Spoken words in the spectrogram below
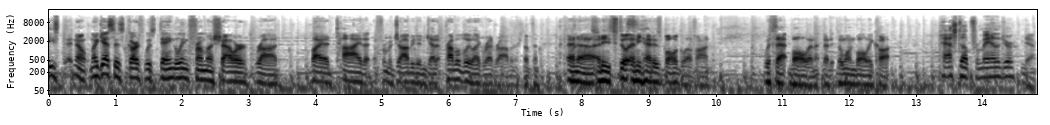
He's no. My guess is Garth was dangling from a shower rod by a tie that from a job he didn't get it, probably like Red Robin or something, and uh, and he still and he had his ball glove on with that ball in it, that the one ball he caught. Passed up for manager. Yeah,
